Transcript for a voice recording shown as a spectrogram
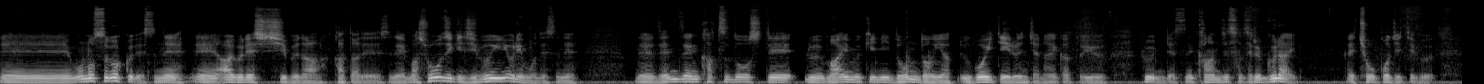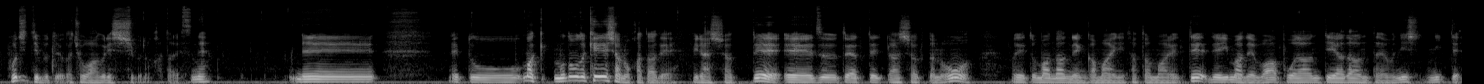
えー、ものすごくですね、えー、アグレッシブな方でですね、まあ、正直自分よりもですねね全然活動してる前向きにどんどんや動いているんじゃないかというふうにですね感じさせるぐらい、えー、超ポジティブポジティブというか超アグレッシブな方ですね。でえっとまあもともと経営者の方でいらっしゃって、えー、ずっとやってらっしゃったのをえーとまあ、何年か前に畳まれてで今ではボランティア団体を 2, 2, て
